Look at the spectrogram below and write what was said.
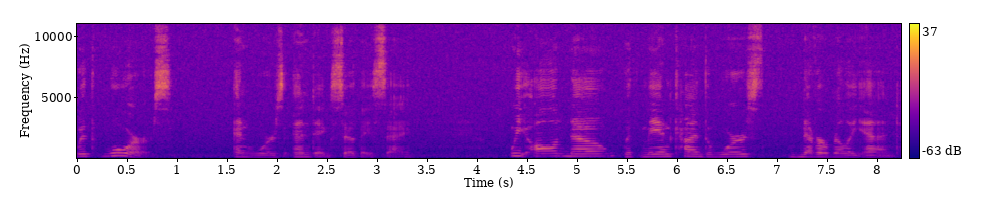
With wars, and wars ending, so they say. We all know with mankind the wars never really end.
